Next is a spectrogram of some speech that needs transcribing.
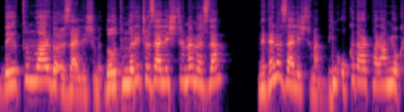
dağıtımlar da özelleşimi. Dağıtımları hiç özelleştirmem Özlem. Neden özelleştirmem? Benim o kadar param yok.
